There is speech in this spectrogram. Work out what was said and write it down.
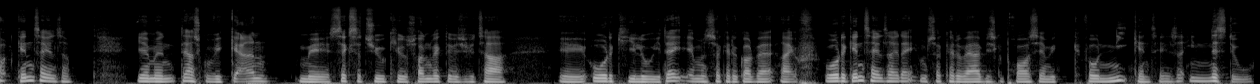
8-12 gentagelser, jamen der skulle vi gerne med 26 kg håndvægte, hvis vi tager øh, 8 kilo i dag, jamen så kan det godt være, nej, 8 gentagelser i dag, jamen så kan det være, at vi skal prøve at se, om vi kan få 9 gentagelser i næste uge,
